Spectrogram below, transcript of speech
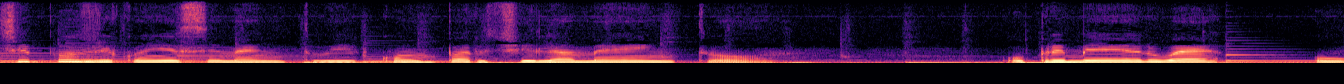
tipos de conhecimento e compartilhamento. O primeiro é o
